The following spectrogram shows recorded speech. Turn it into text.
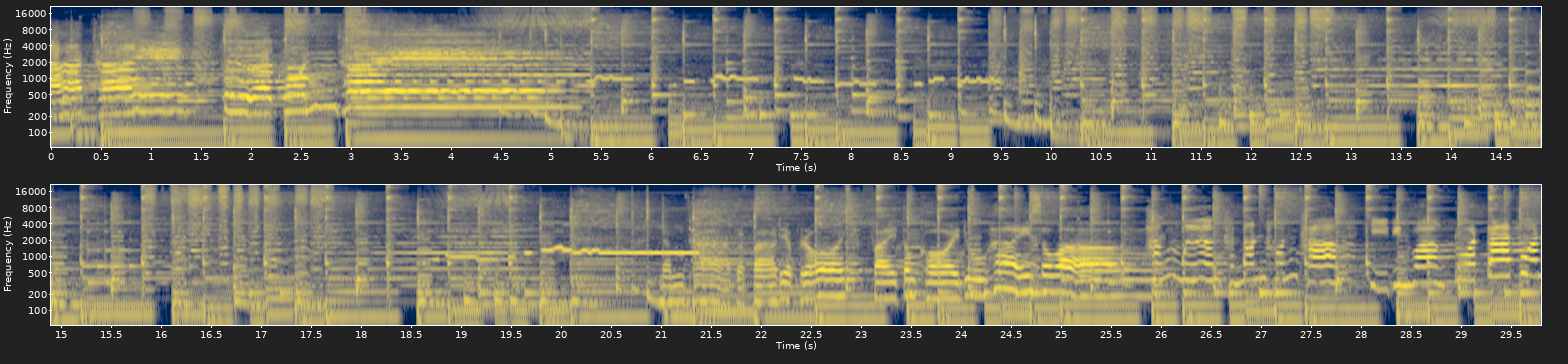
าดไทย เพื่อคนไทย ประปาเรียบร้อย ไฟต้องคอยดูให้สว่าง ทั้งเมืองถนนหนทาง ที่ดินว่างตรวจตราทวน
